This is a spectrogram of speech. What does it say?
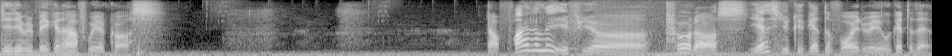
Didn't even make it halfway across. Now finally, if you're Protoss, yes you could get the Void Ray, we'll get to that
